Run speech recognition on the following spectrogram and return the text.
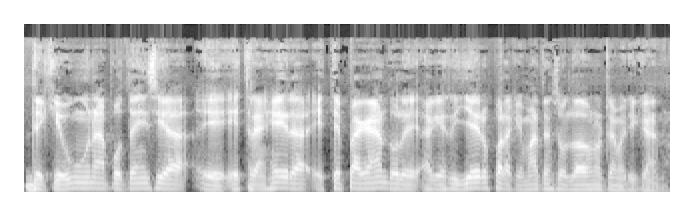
de que una potencia eh, extranjera esté pagándole a guerrilleros para que maten soldados norteamericanos.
